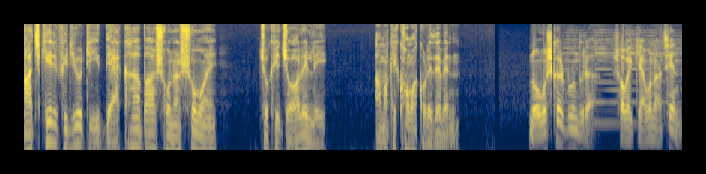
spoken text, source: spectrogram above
আজকের ভিডিওটি দেখা বা শোনার সময় চোখে জল এলে আমাকে ক্ষমা করে দেবেন। নমস্কার বন্ধুরা সবাই কেমন আছেন?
